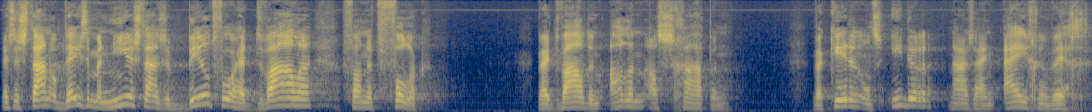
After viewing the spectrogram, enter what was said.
En ze staan op deze manier staan ze beeld voor het dwalen van het volk. Wij dwaalden allen als schapen. Wij keerden ons ieder naar zijn eigen weg.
